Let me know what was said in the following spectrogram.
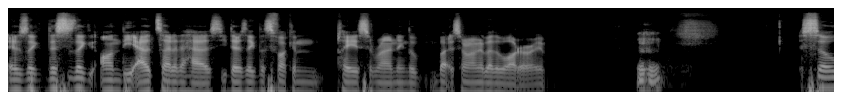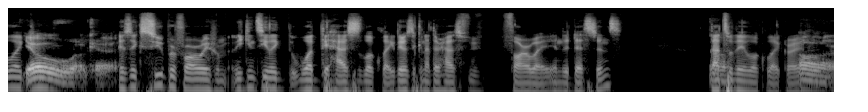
It was like this is like on the outside of the house. There's like this fucking place surrounding the but surrounded by the water, right? Mhm. So like Yo. Okay. it's like super far away from. You can see like what the houses look like. There's like another house far away in the distance. That's Oh. what they look like, right? Oh.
